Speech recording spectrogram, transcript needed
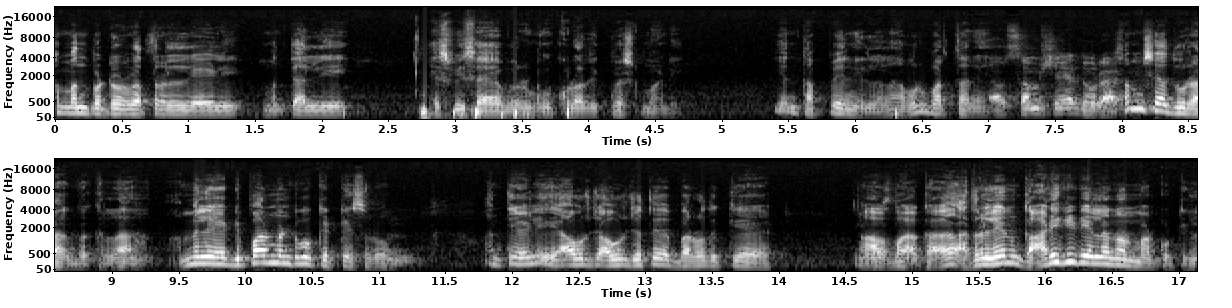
ಸಂಬಂಧಪಟ್ಟವ್ರ ಹತ್ರ ಹೇಳಿ ಮತ್ತು ಅಲ್ಲಿ ಎಸ್ ಪಿ ಸಾಹೇಬ್ರಿಗೂ ಕೂಡ ರಿಕ್ವೆಸ್ಟ್ ಮಾಡಿ. ಏನು ತಪ್ಪೇನಿಲ್ಲಲ್ಲ ಅವರು ಬರ್ತಾರೆ. ಸಂಶಯ ದೂರ. ಸಂಶಯ ದೂರ ಆಗಬೇಕಲ್ಲ. ಆಮೇಲೆ ಡಿಪಾರ್ಟ್ಮೆಂಟ್ಗೂ ಕೆಟ್ಟ ಹೆಸರು. ಅಂತೇಳಿ ಅವ್ರ ಜೊ- ಅವ್ರ ಜೊತೆ ಬರೋದಕ್ಕೆ ಅದರಲ್ಲೇನು ಗಾಡಿ ಗಿಡಿ ಎಲ್ಲ ನಾನು ಮಾಡಿಕೊಟ್ಟಿಲ್ಲ.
